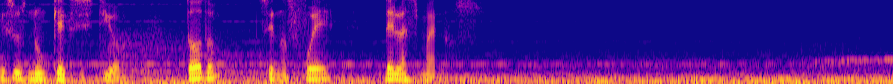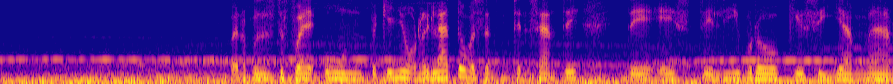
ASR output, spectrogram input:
Jesús nunca existió. Todo se nos fue de las manos. Bueno, pues este fue un pequeño relato bastante interesante de este libro que se llama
